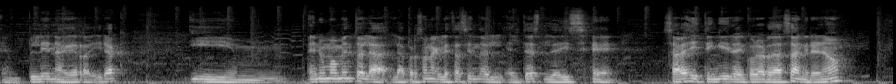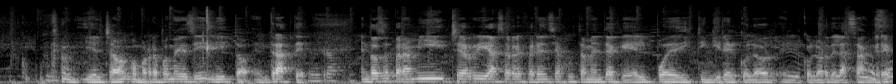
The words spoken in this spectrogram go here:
en plena guerra de Irak. Y mm, en un momento la, la persona que le está haciendo el, el test le dice sabes distinguir el color de la sangre, ¿no? Y el chabón como responde que sí, listo, entraste. Entonces para mí Cherry hace referencia justamente a que él puede distinguir el color, el color de la sangre.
